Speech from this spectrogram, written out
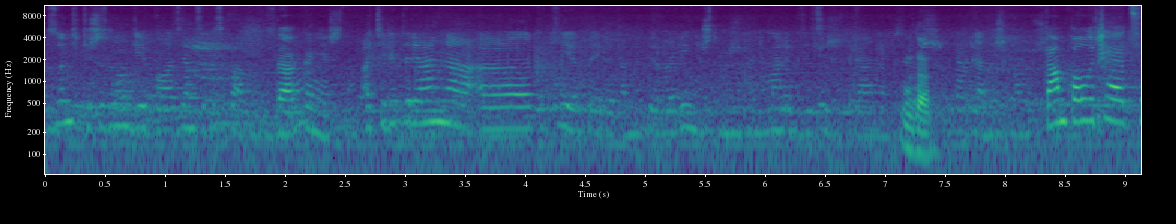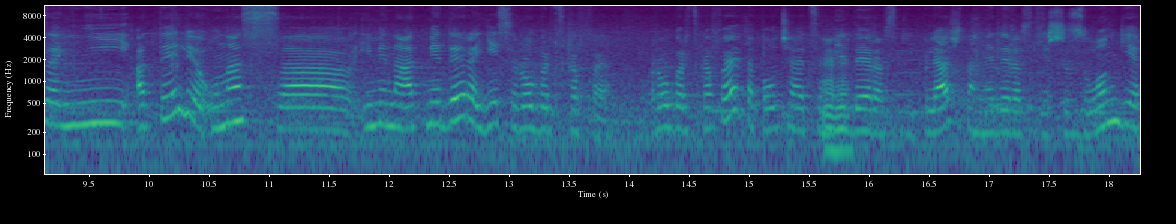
Э, Зонтики, шезлонги и полотенца бесплатно. Да, конечно. А территориально э, какие отели там на первой линии, чтобы мы понимали, где территориально? Да. Рядышком. Там получается не отели, у нас а, именно от Медера есть Робертс кафе. Робертс кафе это получается. Медеровский пляж, там Медеровские шезлонги,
